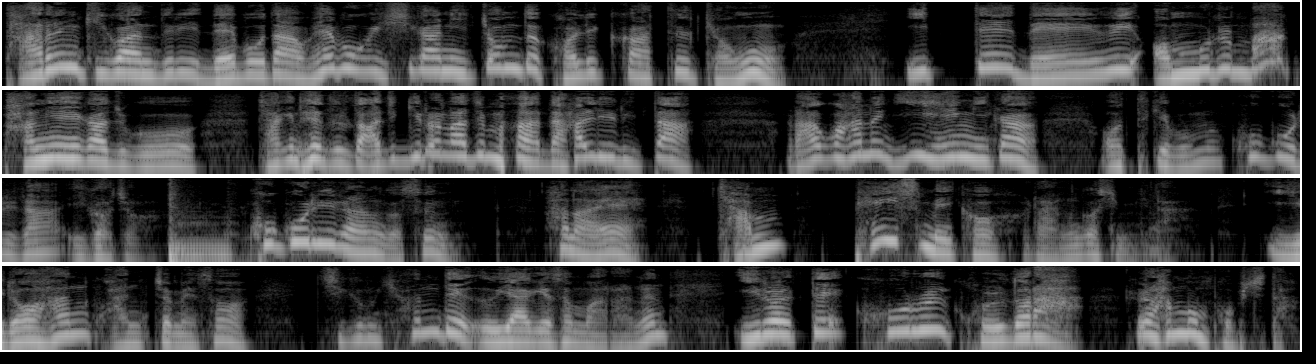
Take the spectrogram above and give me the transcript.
다른 기관들이 내보다 회복의 시간이 좀 더 걸릴 것 같을 경우 이때 내의 업무를 막 방해해가지고 자기네들도 아직 일어나지 마. 나 할 일 있다. 라고 하는 이 행위가 어떻게 보면 코골이라 이거죠. 코골이라는 것은 하나의 잠 페이스메이커라는 것입니다. 이러한 관점에서 지금 현대의학에서 말하는 이럴 때 코를 골더라를 한번 봅시다.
